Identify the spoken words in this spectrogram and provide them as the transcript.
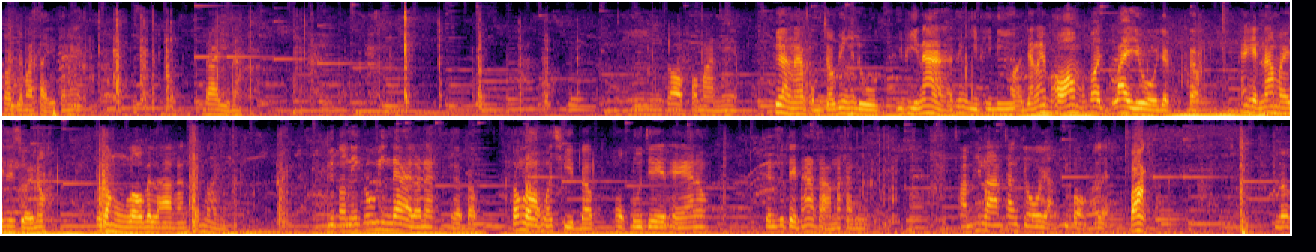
ก็จะมาใส่ตรงนี้ ได้อยู่นะ ก็ประมาณนี้ เครื่องนะผมจะวิ่งให้ดู EP หน้า ซึ่ง EP นี้ยังไม่พร้อมก็ไล่อยู่อยากแบบให้เห็นหน้าไม้สวยๆเนาะก็ต้องรอเวลากันสักหน่อย คือตอนนี้ก็วิ่งได้แล้วนะ แต่แบบต้องรอหัวฉีดแบบ6รูเจแท้เนาะ เป็นสเต็ป53นะคันนี้ทำที่ร้านช่างโจอย่างที่บอกนั่นแหละ ปังแล้ว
